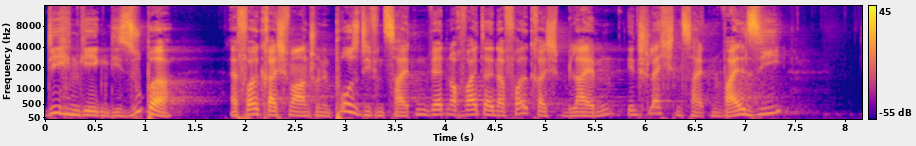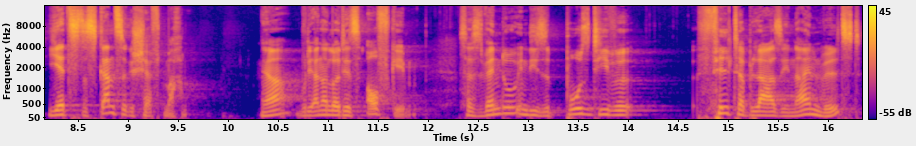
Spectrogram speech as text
Die hingegen, die super erfolgreich waren schon in positiven Zeiten, werden auch weiterhin erfolgreich bleiben in schlechten Zeiten, weil sie jetzt das ganze Geschäft machen. Ja, wo die anderen Leute jetzt aufgeben. Das heißt, wenn du in diese positive Filterblase hinein willst,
